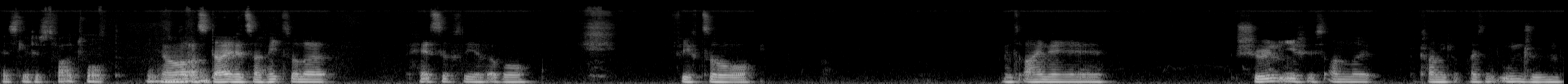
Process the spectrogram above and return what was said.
Hässlich ist das falsche Wort. Ja, also da ist jetzt auch nicht so ein hässliches Lied, aber vielleicht so, wenn das eine schön ist, ist das andere, kann ich, weiß nicht, unschön.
